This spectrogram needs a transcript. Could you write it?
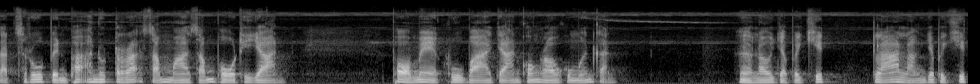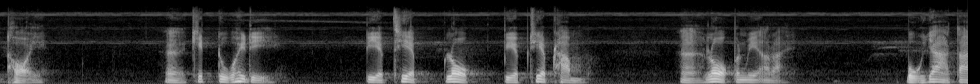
ตัดสรู้เป็นพระอนุตตรสัมมาสัมโพธิญาณ พ่อแม่ครูบาอาจารย์ของเราก็เหมือนกัน เราจะไปคิดล้าหลังจะไปคิดถอย คิดดูให้ดี เปรียบเทียบโลก เปรียบเทียบธรรมโลกมันมีอะไร ปู่ย่าตา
